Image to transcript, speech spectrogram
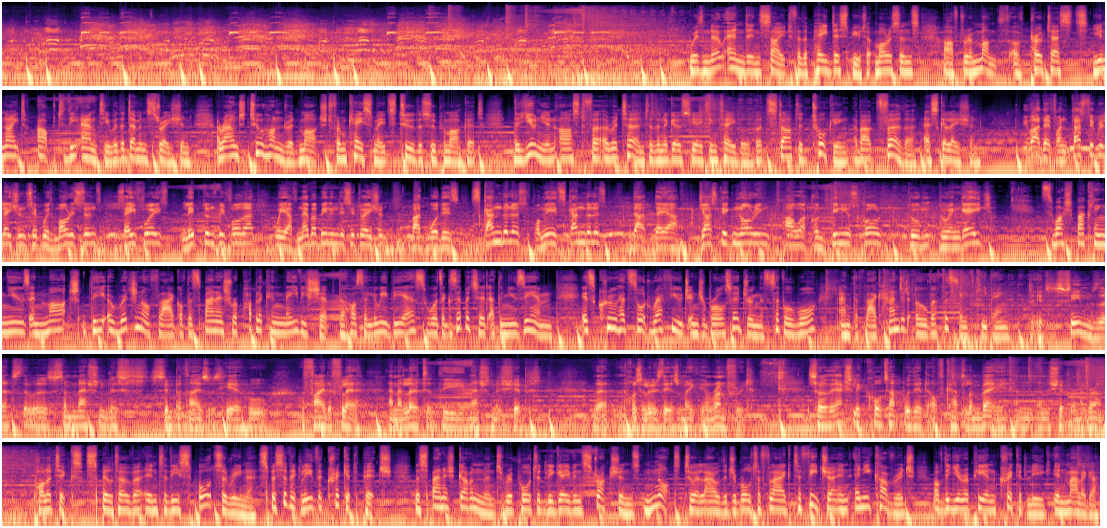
With no end in sight for the pay dispute at Morrison's, after a month of protests, Unite upped the ante with a demonstration. Around 200 marched from casemates to the supermarket. The union asked for a return to the negotiating table, but started talking about further escalation. We've had a fantastic relationship with Morrison's, Safeways, Lipton's before that. We have never been in this situation. But what is scandalous, for me it's scandalous, that they are just ignoring our continuous call to, to engage Swashbuckling news in March, the original flag of the Spanish Republican Navy ship, the Jose Luis Diaz, was exhibited at the museum. Its crew had sought refuge in Gibraltar during the Civil War and the flag handed over for safekeeping. It seems that there were some nationalist sympathizers here who, who fired a flare and alerted the nationalist ships that Jose Luis Diaz was making a run for it. So they actually caught up with it off Catalan Bay and, and the ship ran aground. Politics spilt over into the sports arena, specifically the cricket pitch. The Spanish government reportedly gave instructions not to allow the Gibraltar flag to feature in any coverage of the European Cricket League in Malaga.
